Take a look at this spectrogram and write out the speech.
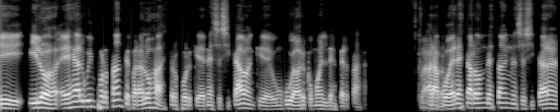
Y, y lo- es algo importante para los Astros porque necesitaban que un jugador como él despertara. Para poder estar donde están necesitaran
